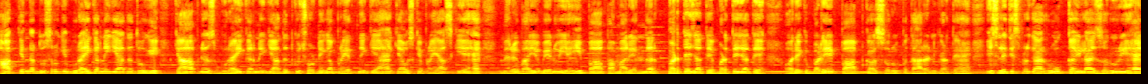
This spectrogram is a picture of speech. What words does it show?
आपके अंदर दूसरों की बुराई करने की आदत होगी? क्या आपने उस बुराई करने की आदत को छोड़ने का प्रयत्न किया है, क्या उसके प्रयास किए हैं? मेरे भाइयों बहनों, यही पाप हमारे अंदर बढ़ते जाते बढ़ते जाते और एक बड़े पाप का स्वरूप धारण करते हैं। इसलिए जिस प्रकार रोग का इलाज ज़रूरी है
